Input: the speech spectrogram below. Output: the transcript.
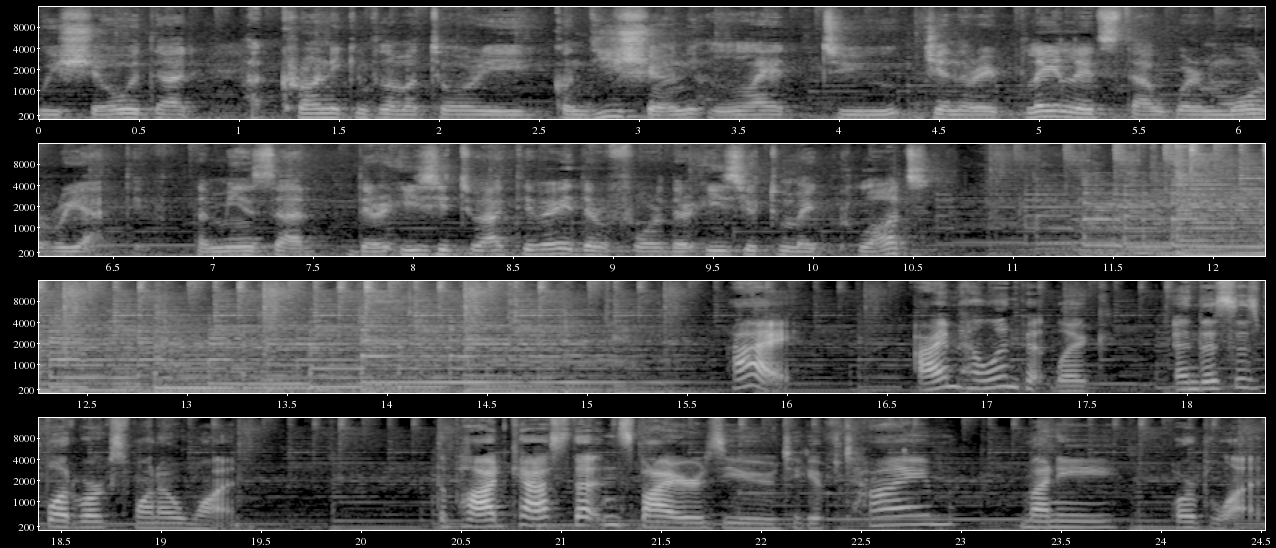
we showed that a chronic inflammatory condition led to generate platelets that were more reactive. That means that they're easy to activate, therefore, they're easier to make clots. Hi, I'm Helen Pitlick, and this is Bloodworks 101, the podcast that inspires you to give time, money, or blood.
